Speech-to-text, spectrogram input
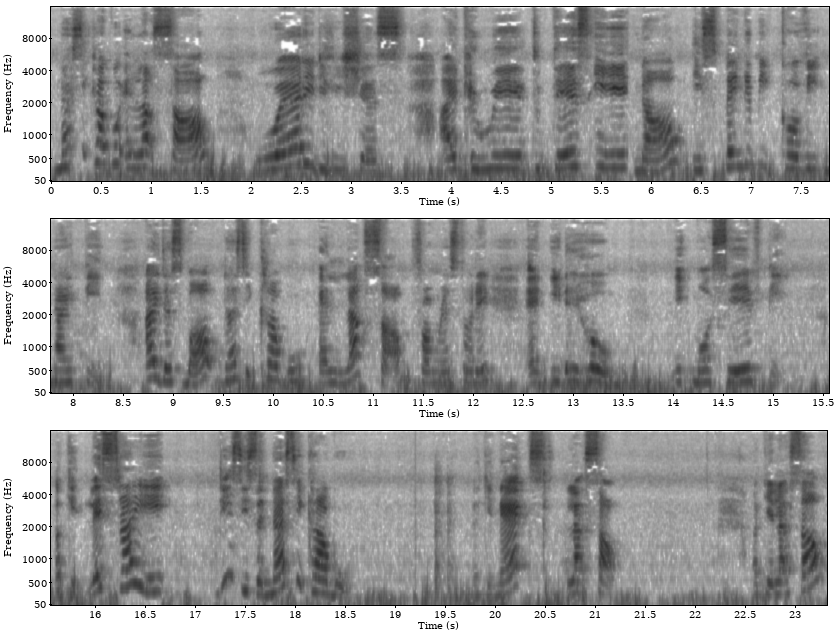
Nasi kerabu and laksam very delicious. I can wait to taste it. Now is pandemic COVID-19. I just bought nasi kerabu and laksam from restaurant and eat at home. More safety. Okay, let's try it. This is a nasi kerabu. Okay, next, laksam. Okay, laksam.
